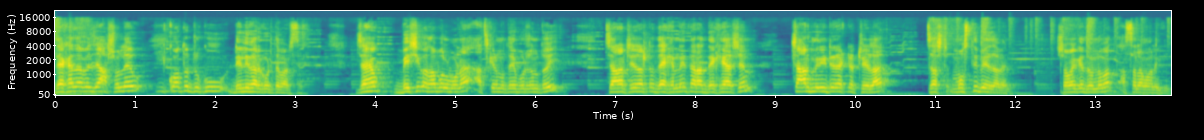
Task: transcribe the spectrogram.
দেখা যাবে যে আসলেও কতটুকু ডেলিভার করতে পারছে। যাই হোক, বেশি কথা বলব না, আজকের মতো এ পর্যন্তই। যারা ট্রেলারটা দেখেন নাই, তারা দেখে আসেন। চার মিনিটের একটা ট্রেলার জাস্ট মস্তি পেয়ে যাবেন। সবাইকে ধন্যবাদ, আসসালামু আলাইকুম।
